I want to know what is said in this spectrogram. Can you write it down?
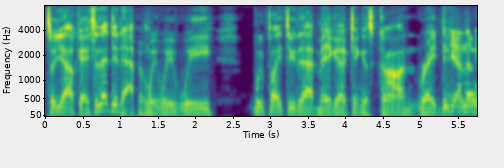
so yeah, okay, so that did happen. We we we we played through that Mega Kangaskhan raid. day Yeah, no, we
